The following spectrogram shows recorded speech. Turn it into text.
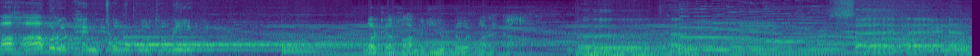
มหาบุรุษแห่งชมพูทวีปบทละครวิทยุโดยวรการบูธังสรณัง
